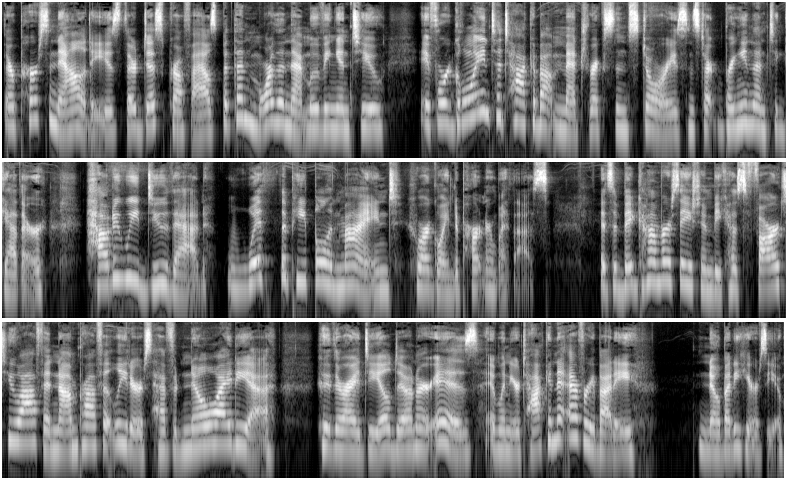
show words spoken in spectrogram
their personalities, their disc profiles, but then more than that, moving into if we're going to talk about metrics and stories and start bringing them together, how do we do that with the people in mind who are going to partner with us? It's a big conversation because far too often nonprofit leaders have no idea who their ideal donor is. And when you're talking to everybody, nobody hears you.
